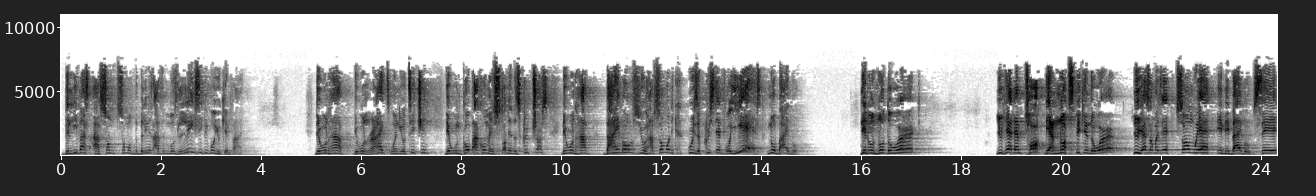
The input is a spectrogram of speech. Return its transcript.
Believers are some, some of the believers are the most lazy people you can find. They won't have, they won't write when you're teaching. They won't go back home and study the scriptures. They won't have Bibles. You have somebody who is a Christian for years, no Bible. They don't know the word. You hear them talk, they are not speaking the word. You hear somebody say, somewhere in the Bible, say,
